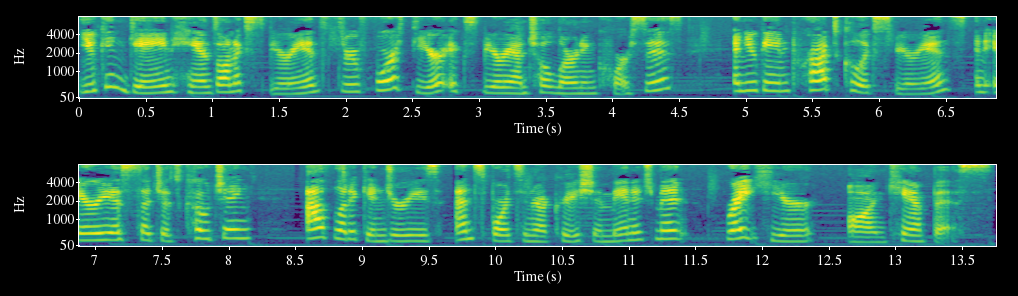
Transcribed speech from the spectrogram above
You can gain hands on experience through fourth year experiential learning courses, and you gain practical experience in areas such as coaching, athletic injuries, and sports and recreation management right here on campus.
